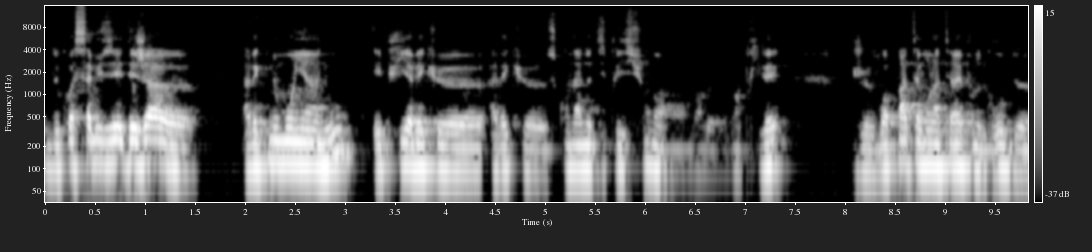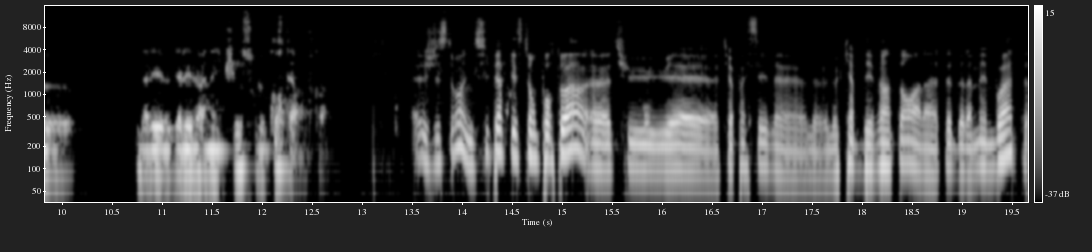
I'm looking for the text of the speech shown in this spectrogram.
de quoi s'amuser déjà avec nos moyens à nous, et puis avec avec ce qu'on a à notre disposition dans, le, privé. Je vois pas tellement l'intérêt pour notre groupe d'aller d'aller vers un IPO sur le court terme en tout cas. Euh, justement, une super question pour toi. Euh, tu, as passé le, le, cap des 20 ans à la tête de la même boîte.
